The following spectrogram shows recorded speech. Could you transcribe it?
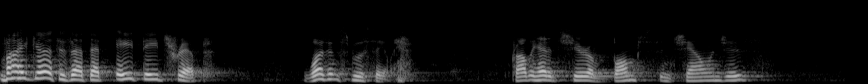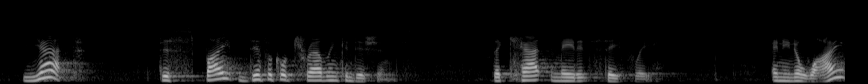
My guess is that that eight day trip wasn't smooth sailing. Probably had its share of bumps and challenges. Yet, despite difficult traveling conditions, the cat made it safely. And you know why?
